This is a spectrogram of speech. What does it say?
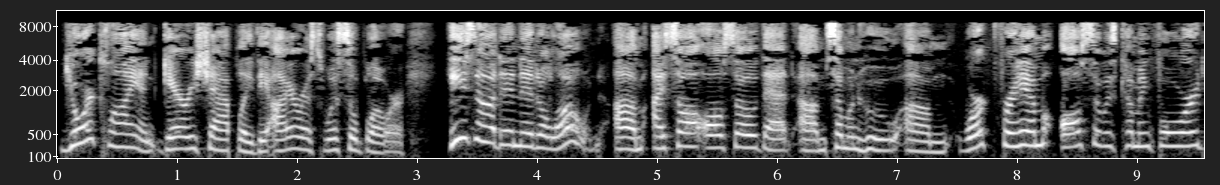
your client, Gary Shapley, the IRS whistleblower, he's not in it alone. Um, I saw also that um, someone who um, worked for him also is coming forward,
